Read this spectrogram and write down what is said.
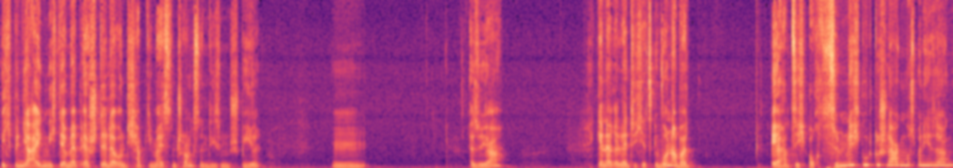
Ich bin ja eigentlich der Map-Ersteller und ich habe die meisten Chancen in diesem Spiel. Mhm. Also ja. Generell hätte ich jetzt gewonnen, aber er hat sich auch ziemlich gut geschlagen, muss man hier sagen.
